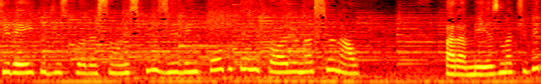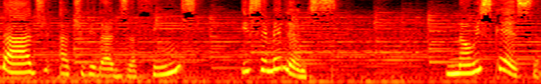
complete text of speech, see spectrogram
direito de exploração exclusiva em todo o território nacional, para a mesma atividade, atividades afins e semelhantes. Não esqueça,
